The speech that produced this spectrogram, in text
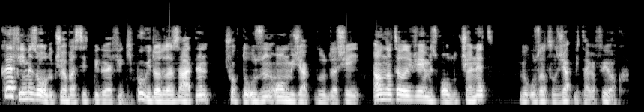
Grafiğimiz oldukça basit bir grafik. Bu videoda da zaten çok da uzun olmayacak burada şey. Anlatabileceğimiz oldukça net ve uzatılacak bir tarafı yok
